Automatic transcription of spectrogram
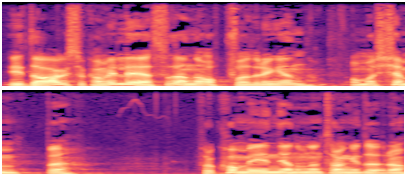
I dag så kan vi lese denne oppfordringen om å kjempe for å komme inn gjennom den trange døra.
